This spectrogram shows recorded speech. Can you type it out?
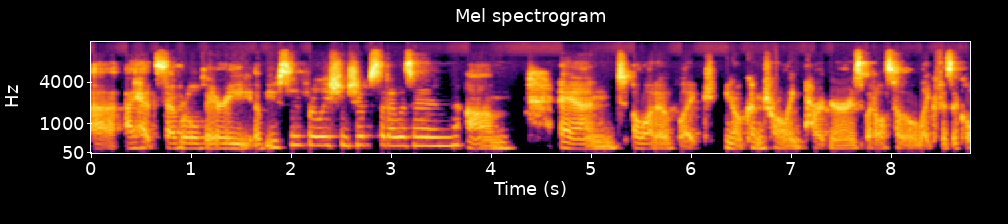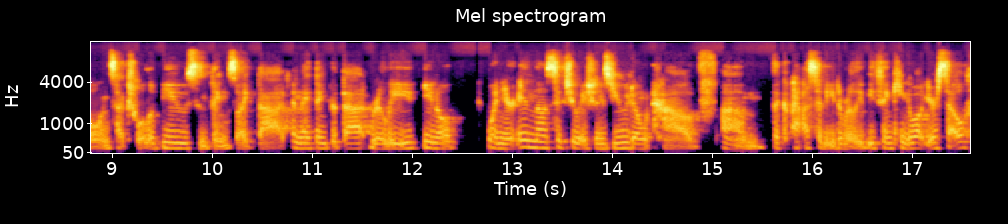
uh, I had several very abusive relationships that I was in, um, and a lot of like, you know, controlling partners, but also like physical and sexual abuse and things like that. And I think that that really, you know, when you're in those situations, you don't have um, the capacity to really be thinking about yourself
